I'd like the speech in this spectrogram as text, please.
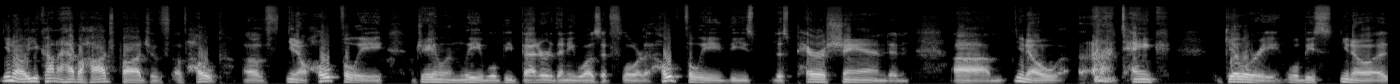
you know, you kind of have a hodgepodge of, of hope of, you know, hopefully Jalen Lee will be better than he was at Florida. Hopefully these, this Paris Shand and, um, you know, Tank Guillory will be, you know, uh,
